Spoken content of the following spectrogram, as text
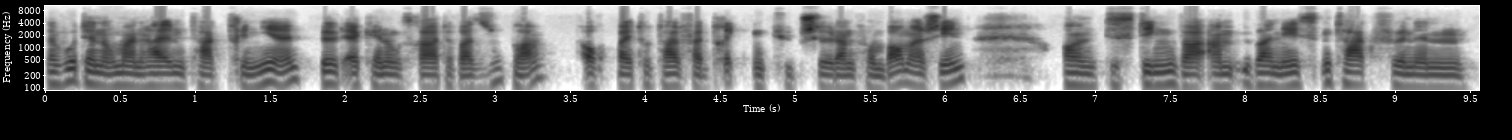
Dann wurde er noch mal einen halben Tag trainiert. Bilderkennungsrate war super, auch bei total verdreckten Typschildern von Baumaschinen. Und das Ding war am übernächsten Tag für einen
